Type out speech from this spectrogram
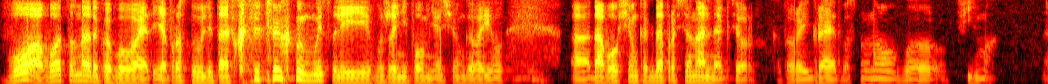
Во, вот со мной такое бывает. Я просто улетаю в какую-то другую мысль и уже не помню, о чем говорил. А, да, в общем, когда профессиональный актер, который играет в основном в фильмах, э,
